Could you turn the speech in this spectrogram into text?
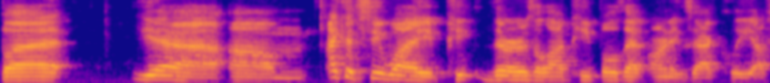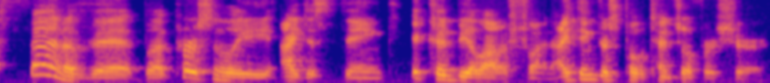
but yeah, um, I could see why pe- there's a lot of people that aren't exactly a fan of it, but personally, I just think it could be a lot of fun. I think there's potential for sure.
